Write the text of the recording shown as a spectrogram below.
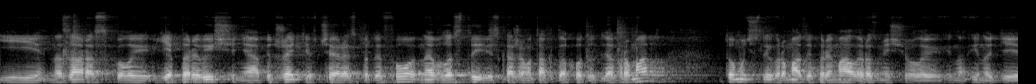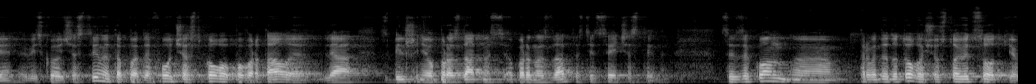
І на зараз, коли є перевищення бюджетів через ПДФО, не властиві, скажімо так, доходи для громад. В тому числі громади приймали, розміщували іно- іноді військові частини та ПДФО частково повертали для збільшення обороноздатності, обороноздатності цієї частини. Цей закон е, приведе до того, що 100%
